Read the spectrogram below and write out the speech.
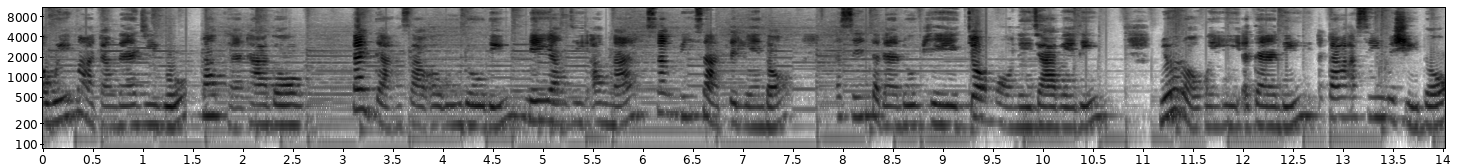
အဝေးမှတောင်တန်းကြီးကိုနောက်ခံထားသောတိုက်တာအဆောက်အဦတို့သည်နေရောင်ကြီးအောက်၌စောက်ပြီးစာတစ်လင်းသော အစင်းတရံတို့ဖြင့်ကြော့မော်နေကြပေသည်မြို့တော်ဝင်၏အတန်သည်အတားအဆီးမရှိသော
